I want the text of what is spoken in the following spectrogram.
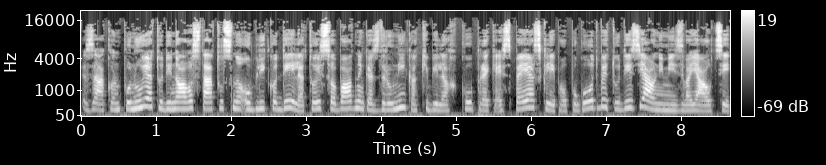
Zakon ponuja tudi novo statusno obliko dela, to je svobodnega zdravnika, ki bi lahko prek SP-ja sklepal pogodbe tudi z javnimi izvajalci.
